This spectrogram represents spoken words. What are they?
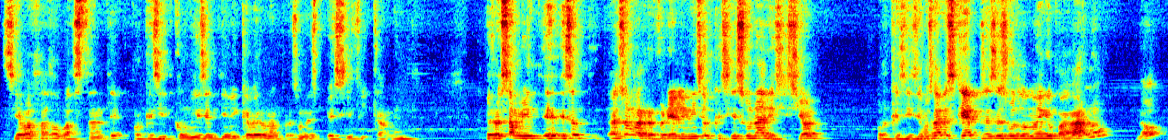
sí ha bajado bastante, porque sí, como dicen, tiene que haber una persona específicamente. Pero eso, eso, a eso me refería al inicio, que sí es una decisión, porque si decimos, ¿sabes qué? Pues ese sueldo no hay que pagarlo, ¿no?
